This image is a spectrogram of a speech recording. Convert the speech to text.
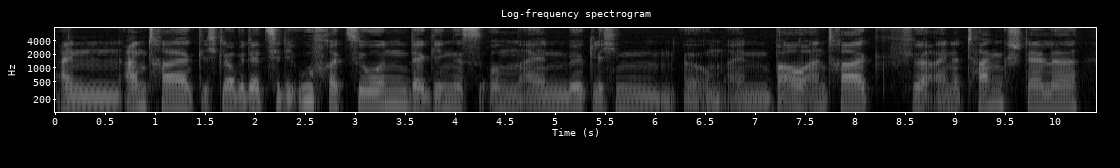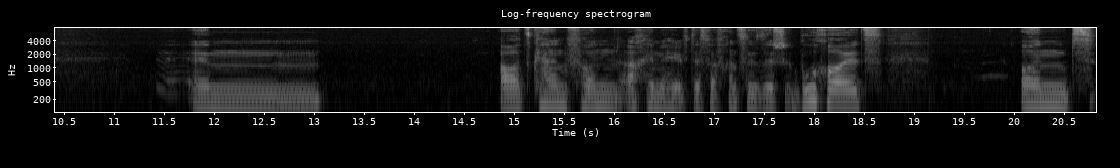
einen Antrag, ich glaube, der CDU-Fraktion. Da ging es um einen möglichen, äh, um einen Bauantrag für eine Tankstelle im Ortskern von, ach Himmel hilft, das war französisch, Buchholz. Und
